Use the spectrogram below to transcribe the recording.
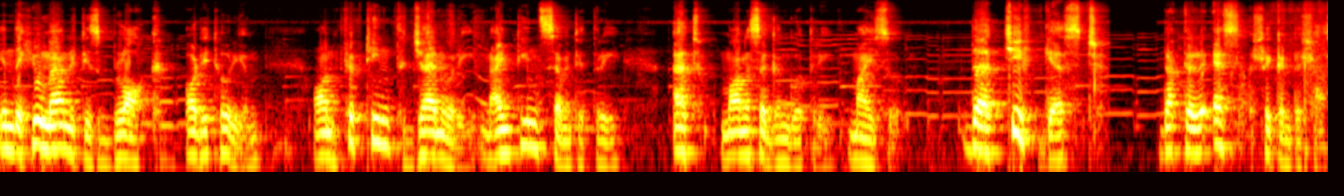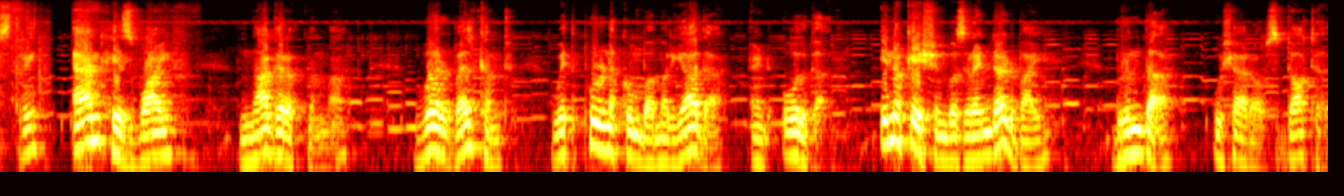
in the Humanities Block Auditorium on 15th January 1973 at Manasa Gangotri, Mysore. The chief guest, Dr. S. Srikanta Shastri, and his wife Nagaratnamma were welcomed with Purna Kumbha Maryada and Olga. Invocation was rendered by Brunda Usharov's daughter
